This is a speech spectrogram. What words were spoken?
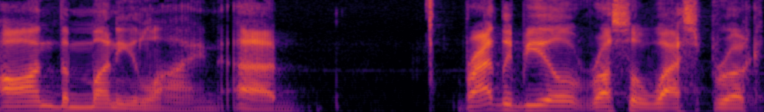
on the money line. Uh, Bradley Beal, Russell Westbrook.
